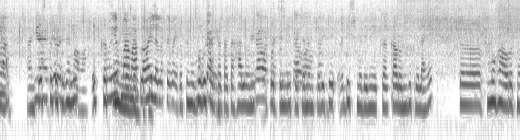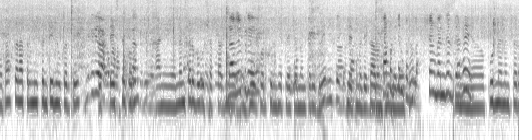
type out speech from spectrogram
घ्या. आणि टेस्ट कशी झाली एक मामा आपला. व्हायला बाई तर तुम्ही बघू शकता आता हलवून परतून घेतल्याच्या नंतर इथे डिशमध्ये मी एक काढून घेतलेला आहे. तर मोहा आवरत नव्हता. तर आता मी कंटिन्यू करते. टेस्ट करून. आणि नंतर बघू मी हे परतून घेतल्याच्या नंतर इकडे प्लेटमध्ये काढून ठेवलेलं होतं. पूर्ण नंतर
